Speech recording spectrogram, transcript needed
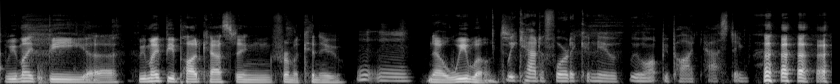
we might be uh, we might be podcasting from a canoe. No, we won't. We can't afford a canoe. We won't be podcasting.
